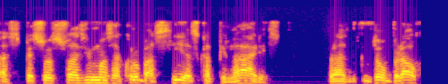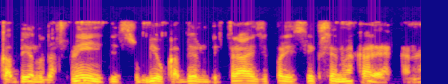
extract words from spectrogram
as pessoas fazem umas acrobacias capilares para dobrar o cabelo da frente, subir o cabelo de trás e parecer que você não é careca, né?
